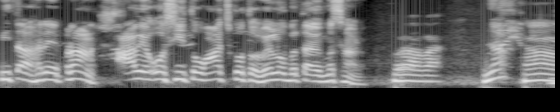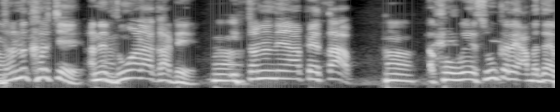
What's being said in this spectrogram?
પીતા હરે પ્રાણ. આવે ઓછી તો આંચકો તો વેલો બતાવે મસાણ. વાહ વાહ. ધન ખર્ચે અને ધુવાળા કાઢે. તનને આપે તાપ. આખું આખો એ શું કરે? આ બધા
